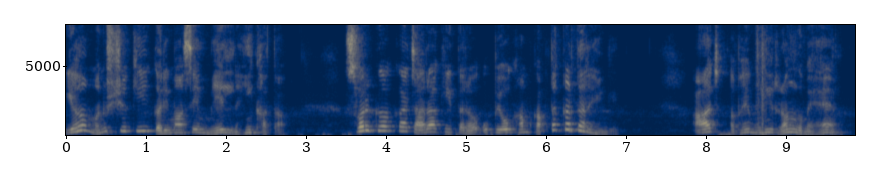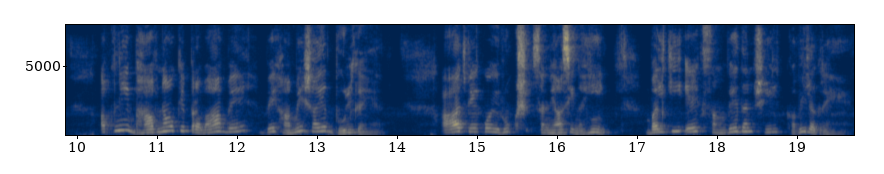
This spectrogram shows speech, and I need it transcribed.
यह मनुष्य की गरिमा से मेल नहीं खाता। स्वर्ग का चारा की तरह उपयोग हम कब तक करता रहेंगे? आज अभय मुनि रंग में है। अपनी भावनाओं के प्रभाव में वे हमें शायद भूल गए हैं। आज वे कोई रुक्ष सन्यासी नहीं, बल्कि एक संवेदनशील कवि लग रहे हैं।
